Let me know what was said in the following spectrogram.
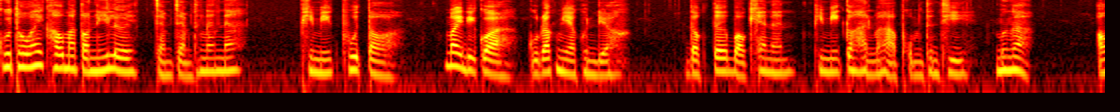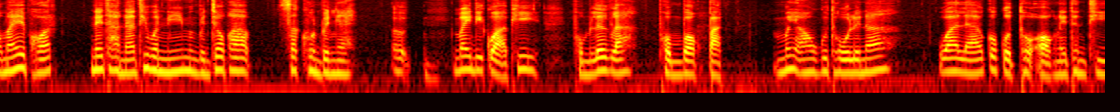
กูโทรให้เขามาตอนนี้เลย แจมๆทั้งนั้นนะ พี่มิกพูดต่อ ไม่ดีกว่า กูรักเมียคนเดียว ด็อกเตอร์บอกแค่นั้น พี่มิกก็หันมาหาผมทันที มึงอะเอาไหมไอ้พอดในฐานะที่วันนี้มึงเป็นเจ้าภาพ สักคนเป็นไง เออ ไม่ดีกว่าพี่ ผมเลิกละ ผมบอกปัด ไม่เอากูโทรเลยนะ ว่าแล้วก็กดโทรออกในทันที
